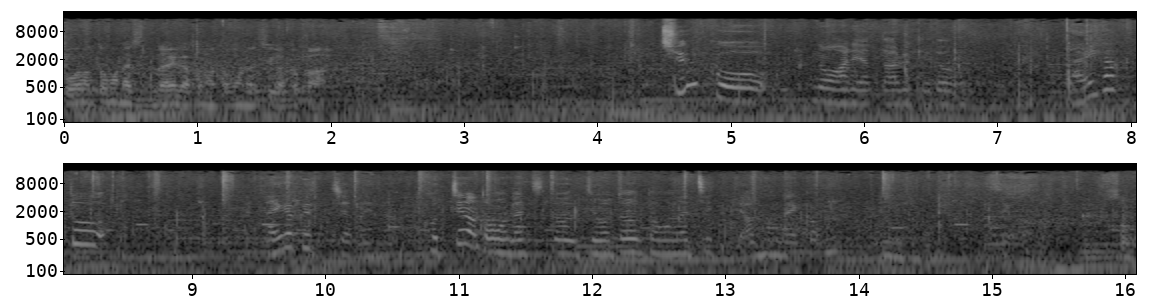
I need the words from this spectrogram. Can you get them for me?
高校の友達と大学の友達がとか。中高のあれやったらあるけど大学と大学じゃないなこっちの友達と地元の友達ってあんまないかも。そう。そうね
